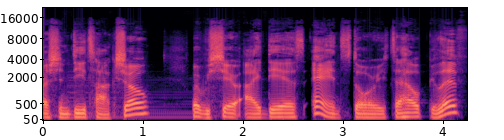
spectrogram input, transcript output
Depression Detox Show, where we share ideas and stories to help you live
